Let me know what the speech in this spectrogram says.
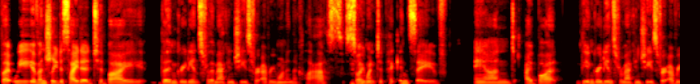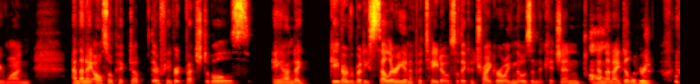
But we eventually decided to buy the ingredients for the mac and cheese for everyone in the class. So I went to Pick and Save and I bought the ingredients for mac and cheese for everyone. And then I also picked up their favorite vegetables and I gave everybody celery and a potato so they could try growing those in the kitchen. And then I Oh. delivered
